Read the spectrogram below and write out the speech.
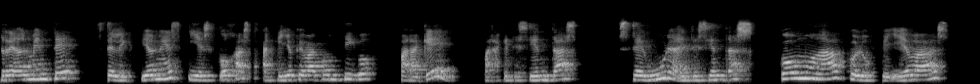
realmente selecciones y escojas aquello que va contigo. ¿Para qué? Para que te sientas segura y te sientas cómoda con lo que llevas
